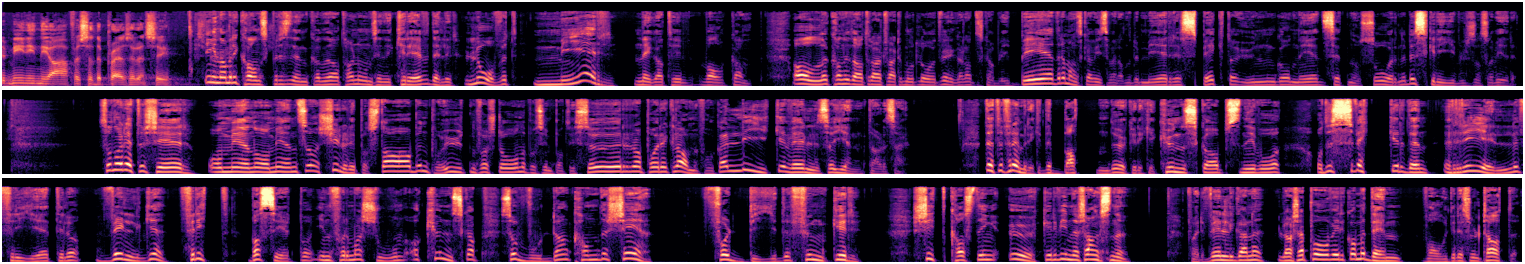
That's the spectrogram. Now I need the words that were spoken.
Ingen amerikansk presidentkandidat har noensinne krevd eller lovet mer negativ valgkamp. Alle kandidater har tvert imot lovet velgerne at det skal bli bedre, man skal vise hverandre mer respekt og unngå nedsettende og sårende beskrivelser osv. Så når dette skjer om igjen og om igjen, så skylder de på staben, på utenforstående, på sympatisører og på reklamefolka. Likevel så gjentar det seg. Dette fremmer ikke debatten, det øker ikke kunnskapsnivået, og det svekker den reelle frihet til å velge fritt, basert på informasjon og kunnskap. Så hvordan kan det skje? Fordi det funker. Skittkasting øker vinnersjansene. For velgerne lar seg påvirke, og med dem valgresultatet.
